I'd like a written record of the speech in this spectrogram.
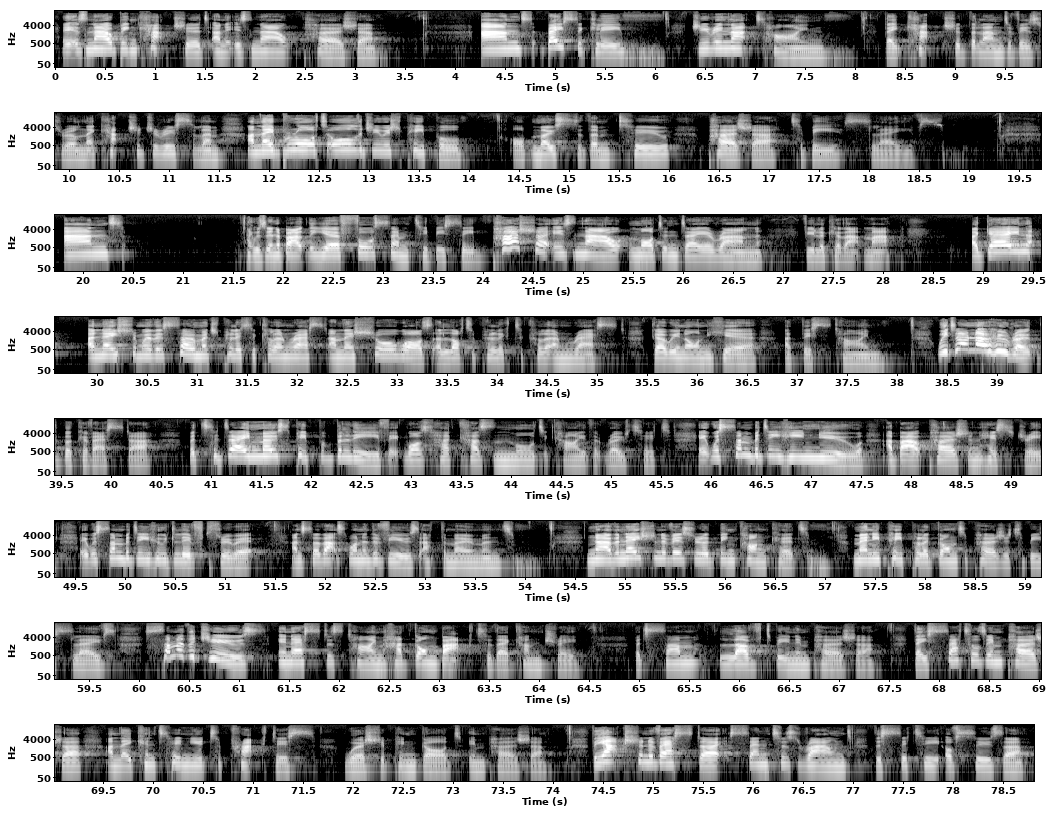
It has now been captured and it is now Persia. And basically, during that time, they captured the land of Israel and they captured Jerusalem and they brought all the Jewish people, or most of them, to Persia to be slaves. And it was in about the year 470 BC. Persia is now modern day Iran, if you look at that map. Again, a nation where there's so much political unrest, and there sure was a lot of political unrest going on here at this time. We don't know who wrote the book of Esther, but today most people believe it was her cousin Mordecai that wrote it. It was somebody he knew about Persian history, it was somebody who'd lived through it, and so that's one of the views at the moment. Now, the nation of Israel had been conquered. Many people had gone to Persia to be slaves. Some of the Jews in Esther's time had gone back to their country, but some loved being in Persia. They settled in Persia and they continued to practice worshipping God in Persia. The action of Esther centers round the city of Susa.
